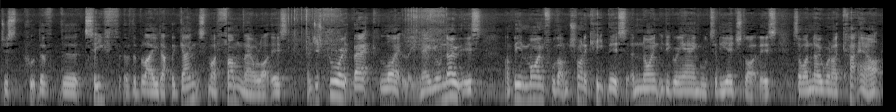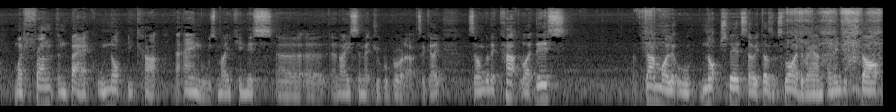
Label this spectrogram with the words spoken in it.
Just put the, the teeth of the blade up against my thumbnail like this and just draw it back lightly. Now you'll notice I'm being mindful that I'm trying to keep this at a 90 degree angle to the edge like this so I know when I cut out my front and back will not be cut at angles making this uh, uh, an asymmetrical product okay so I'm going to cut like this Done my little notch there so it doesn't slide around and then just start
